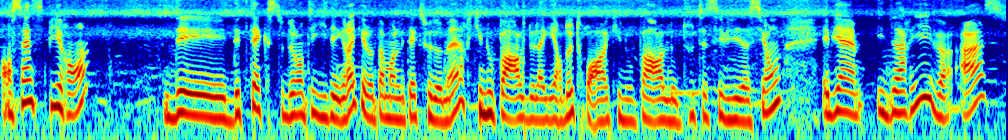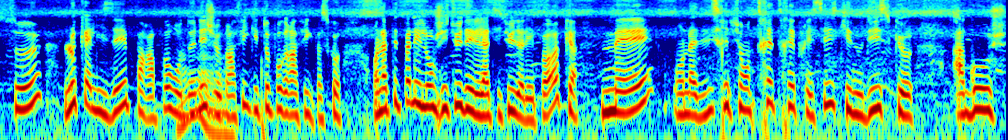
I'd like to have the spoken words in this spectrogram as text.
en s'inspirant des, des textes de l'Antiquité grecque, et notamment les textes d'Homère, qui nous parlent de la guerre de Troie, qui nous parlent de toute cette civilisation, eh bien, il arrive à se localiser par rapport aux données géographiques et topographiques. Parce qu'on n'a peut-être pas les longitudes et les latitudes à l'époque, mais on a des descriptions très très précises qui nous disent que à gauche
